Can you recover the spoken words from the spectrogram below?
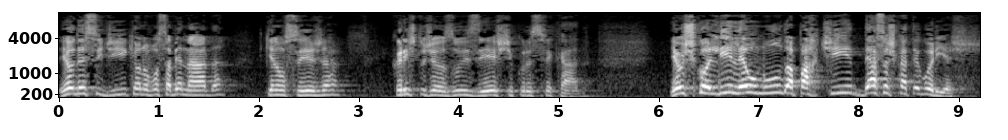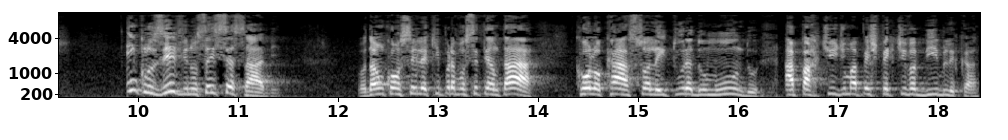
eu decidi que eu não vou saber nada que não seja Cristo Jesus e este crucificado. Eu escolhi ler o mundo a partir dessas categorias. Inclusive, não sei se você sabe, vou dar um conselho aqui para você tentar colocar a sua leitura do mundo a partir de uma perspectiva bíblica.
